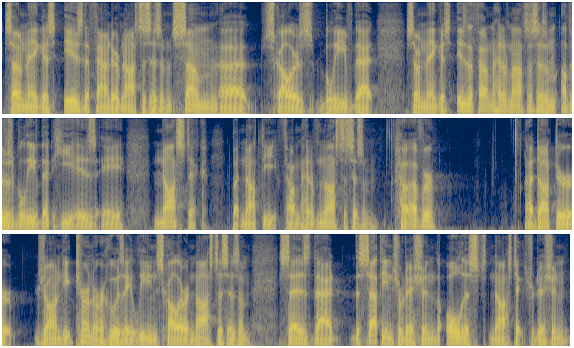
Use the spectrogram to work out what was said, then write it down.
Simon Magus is the founder of Gnosticism. Some uh, scholars believe that Simon Magus is the fountainhead of Gnosticism. Others believe that he is a Gnostic, but not the fountainhead of Gnosticism. However, uh, Dr. John D. Turner, who is a leading scholar in Gnosticism, says that the Sethian tradition, the oldest Gnostic tradition,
